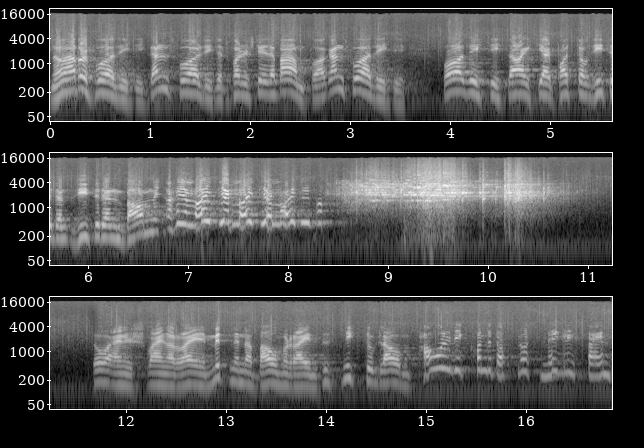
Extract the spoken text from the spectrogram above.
Na, aber vorsichtig, ganz vorsichtig. Da vorne steht der Baum vor, ganz vorsichtig. Vorsichtig, sag ich dir, Potsdam, siehst du denn, siehst du den Baum nicht? Ach, ihr Leute, ihr Leute, ihr Leute. So eine Schweinerei, mitten in der Baumreihe. Es ist nicht zu glauben. Paul, wie konnte das bloß möglich sein?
